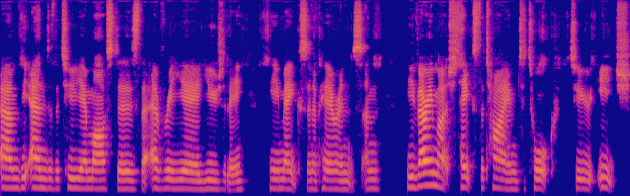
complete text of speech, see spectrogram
um, the end of the two year masters that every year usually he makes an appearance, and he very much takes the time to talk to each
